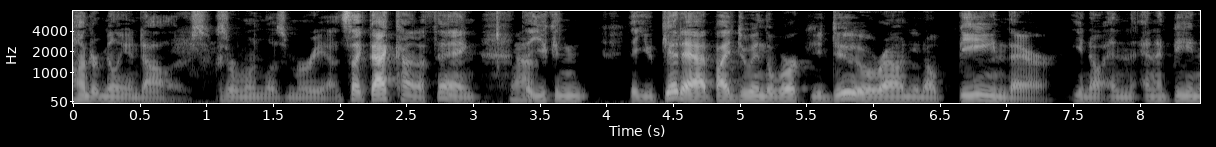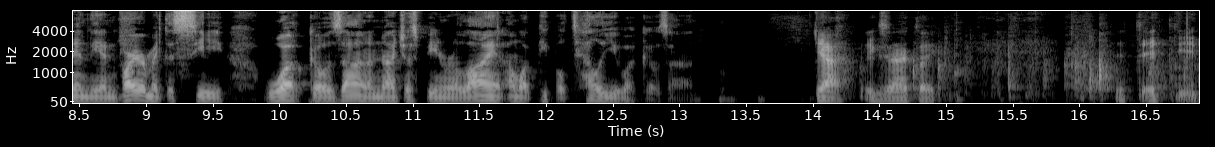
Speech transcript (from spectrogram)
hundred million dollars because everyone loves Maria. It's like that kind of thing yeah. that you can that you get at by doing the work you do around you know being there you know and and being in the environment to see what goes on and not just being reliant on what people tell you what goes on. Yeah exactly. It, it, it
